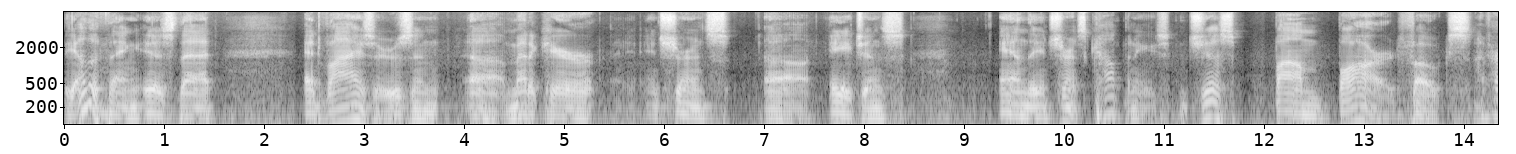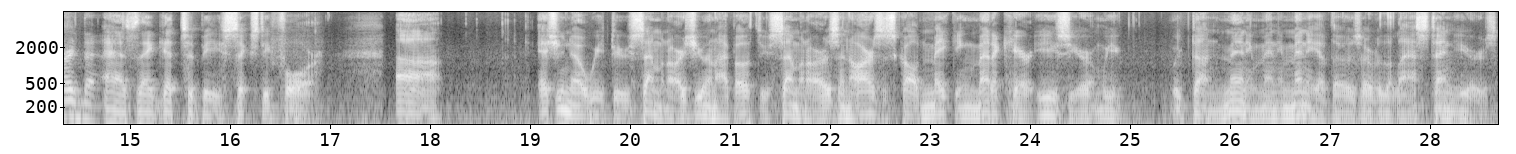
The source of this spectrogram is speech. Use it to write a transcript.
The other thing is that advisors and uh, Medicare insurance uh, agents and the insurance companies just bombard folks I've heard that. as they get to be 64. Uh, as you know, we do seminars. You and I both do seminars, and ours is called Making Medicare Easier, and we we've done many, many, many of those over the last 10 years.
